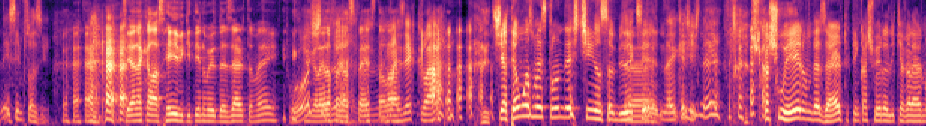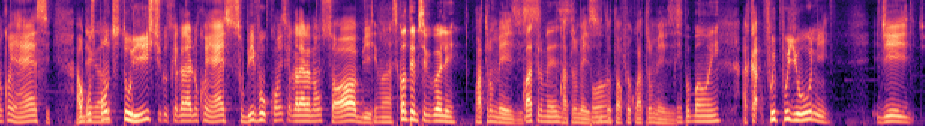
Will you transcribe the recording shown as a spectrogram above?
Nem sempre sozinho. Você é naquelas rave que tem no meio do deserto também? a galera faz é, as festas lá. Mas é claro. Tinha até umas mais clandestinas, sabe? Dizer que, você, né, que a gente, né? Cachoeira no deserto, tem cachoeira ali que a galera não conhece. Alguns Legal. pontos turísticos que a galera não conhece. Subir vulcões que a galera não sobe. Que massa. Quanto tempo você ficou ali? Quatro meses. Quatro meses. Quatro meses. Pô. O total foi quatro meses. Tempo bom, hein? Aca- Fui pro Yuni de. de-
